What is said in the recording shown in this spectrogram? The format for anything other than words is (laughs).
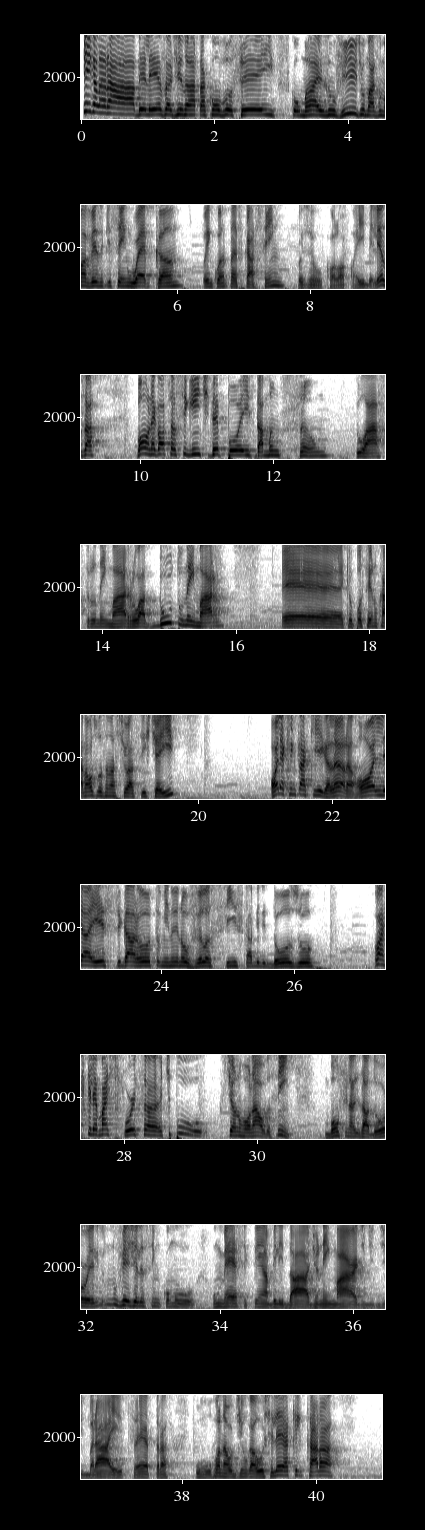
E aí galera, beleza? Diná tá com vocês com mais um vídeo, mais uma vez aqui sem webcam Por enquanto vai ficar assim, depois eu coloco aí, beleza? Bom, o negócio é o seguinte, depois da mansão do astro Neymar, o adulto Neymar é, Que eu postei no canal, se você não assistiu, assiste aí Olha quem tá aqui, galera, olha esse garoto, menino velocista, habilidoso Eu acho que ele é mais força, tipo Cristiano Ronaldo, assim, um bom finalizador. Ele não vejo ele assim como o Messi que tem habilidade, o Neymar de, de, Braia, etc. O Ronaldinho Gaúcho, ele é aquele cara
